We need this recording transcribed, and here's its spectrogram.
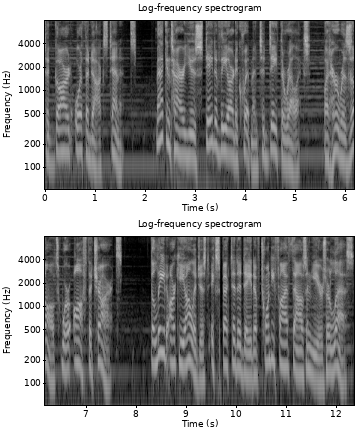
to guard orthodox tenets. McIntyre used state-of-the-art equipment to date the relics, but her results were off the charts. The lead archaeologist expected a date of 25,000 years or less,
